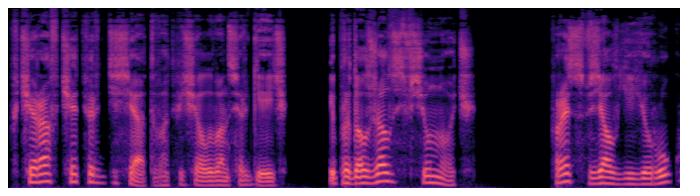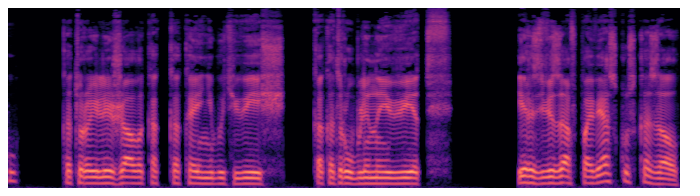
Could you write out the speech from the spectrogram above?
«Вчера в четверть десятого», — отвечал Иван Сергеевич и продолжалось всю ночь. Пресс взял ее руку, которая лежала как какая-нибудь вещь, как отрубленная ветвь, и, развязав повязку, сказал,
